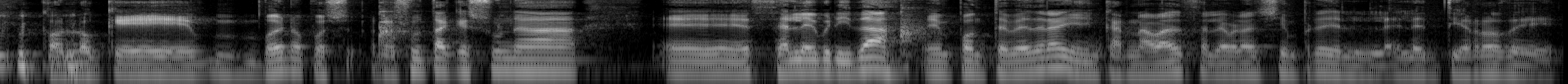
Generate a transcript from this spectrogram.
con lo que, bueno, pues resulta que es una eh, celebridad en Pontevedra y en Carnaval celebran siempre el, entierro de,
